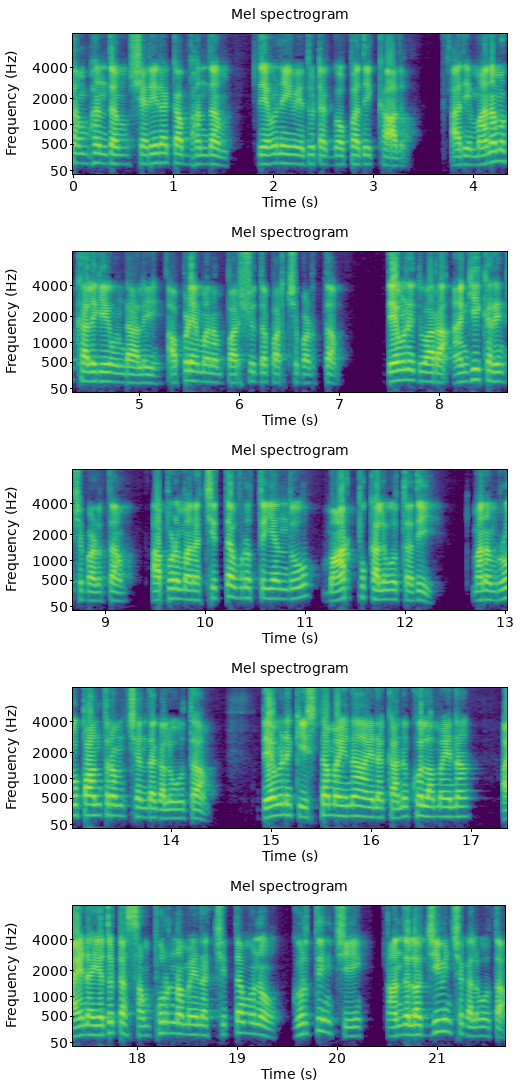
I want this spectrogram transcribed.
సంబంధం శరీరక బంధం దేవుని ఎదుట గొప్పది కాదు. అది మనము కలిగి ఉండాలి. అప్పుడే మనం పరిశుద్ధపరచబడతాం. దేవుని ద్వారా అంగీకరించబడతాం. అప్పుడు మన చిత్తవృత్తి ఎందు యందు మార్పు కలుగుతుంది. మనం రూపాంతరం చెందగలుగుతాం. దేవునికి ఇష్టమైన ఆయనకు అనుకూలమైన ఆయన ఎదుట సంపూర్ణమైన చిత్తమును గుర్తించి అందులో జీవించగలుగుతాం.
